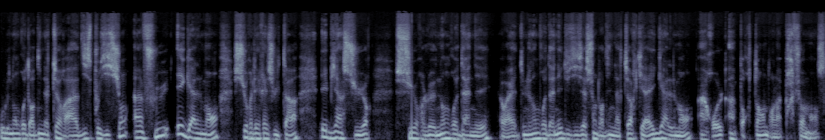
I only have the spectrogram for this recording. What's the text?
ou le nombre d'ordinateurs à disposition influent également sur les résultats. Et bien sûr, sur le nombre d'années, ouais, le nombre d'utilisation d'ordinateur qui a également un rôle important dans la performance.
